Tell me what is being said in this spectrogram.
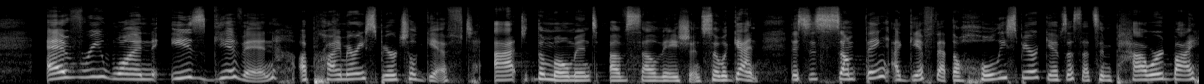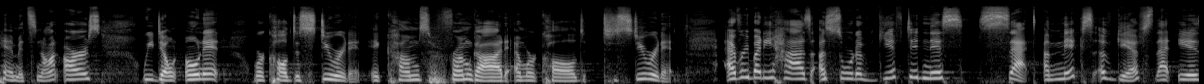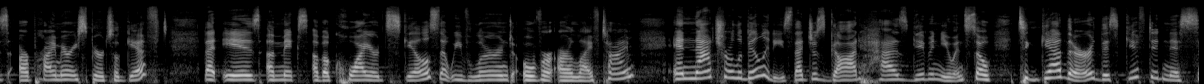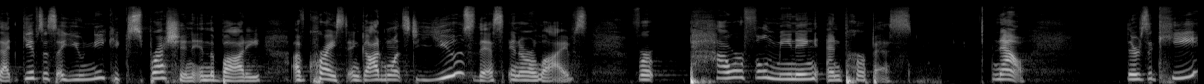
everyone is given a primary spiritual gift at the moment of salvation. So, again, this is something, a gift that the Holy Spirit gives us that's empowered by Him. It's not ours. We don't own it. We're called to steward it. It comes from God, and we're called to steward it. Everybody has a sort of giftedness set, a mix of gifts that is our primary spiritual gift, that is a mix of acquired skills that we've learned over our lifetime, and natural abilities that just God has given you. And so, together, this giftedness set gives us a unique expression in the body of Christ. And God wants to use this in our lives for powerful meaning and purpose. Now, there's a key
